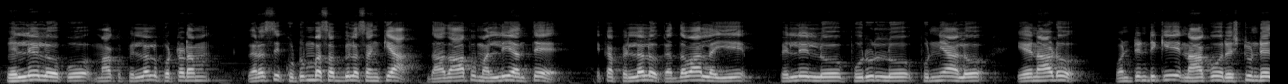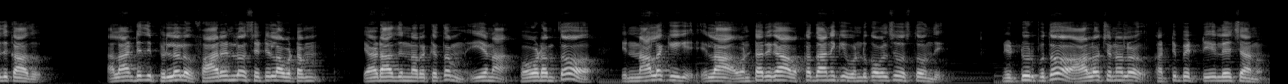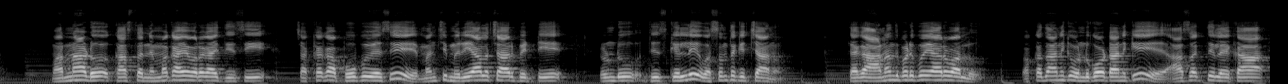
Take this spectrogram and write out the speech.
వెళ్ళేలోపు మాకు పిల్లలు పుట్టడం వెరసి కుటుంబ సభ్యుల సంఖ్య దాదాపు మళ్ళీ అంతే. ఇక పిల్లలు పెద్దవాళ్ళయ్యి పెళ్ళిళ్ళు పురుళ్ళు పుణ్యాలు ఏనాడు వంటింటికి నాకు రెస్ట్ ఉండేది కాదు. అలాంటిది పిల్లలు ఫారెన్లో సెటిల్ అవ్వటం ఏడాదిన్నర క్రితం ఈయన పోవడంతో ఇన్నాళ్ళకి ఇలా ఒంటరిగా ఒక్కదానికి వండుకోవలసి వస్తోంది. నిట్టూర్పుతో ఆలోచనలు కట్టిపెట్టి లేచాను. మర్నాడు కాస్త నిమ్మకాయ ఉరగాయ తీసి చక్కగా పోపు వేసి మంచి మిరియాల చారు పెట్టి రెండు తీసుకెళ్ళి వసంతకిచ్చాను. తెగ ఆనందపడిపోయారు వాళ్ళు. ఒక్కదానికి వండుకోవటానికి ఆసక్తి లేక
